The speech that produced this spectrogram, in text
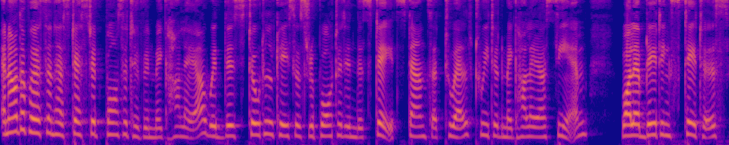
Another person has tested positive in Meghalaya, with this total cases reported in the state stands at 12, tweeted Meghalaya CM while updating status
